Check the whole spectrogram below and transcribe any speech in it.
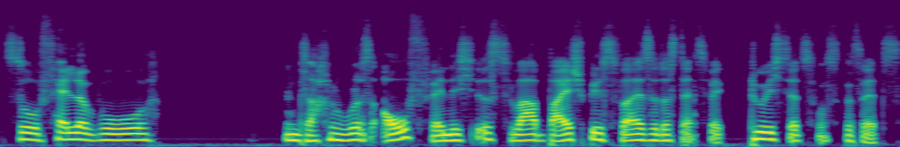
so Fälle, wo in Sachen, wo das auffällig ist, war beispielsweise das Netzwerkdurchsetzungsgesetz.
